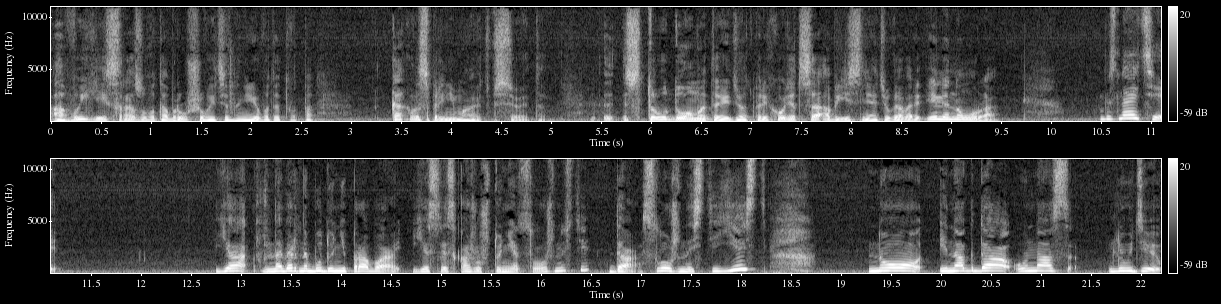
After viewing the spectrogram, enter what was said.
А вы ей сразу вот обрушиваете на нее вот это вот как воспринимают все это? С трудом это идет, приходится объяснять, уговаривать, или на ура? Вы знаете, я, наверное, буду не права, если скажу, что нет сложностей. Да, сложности есть, но иногда у нас люди,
